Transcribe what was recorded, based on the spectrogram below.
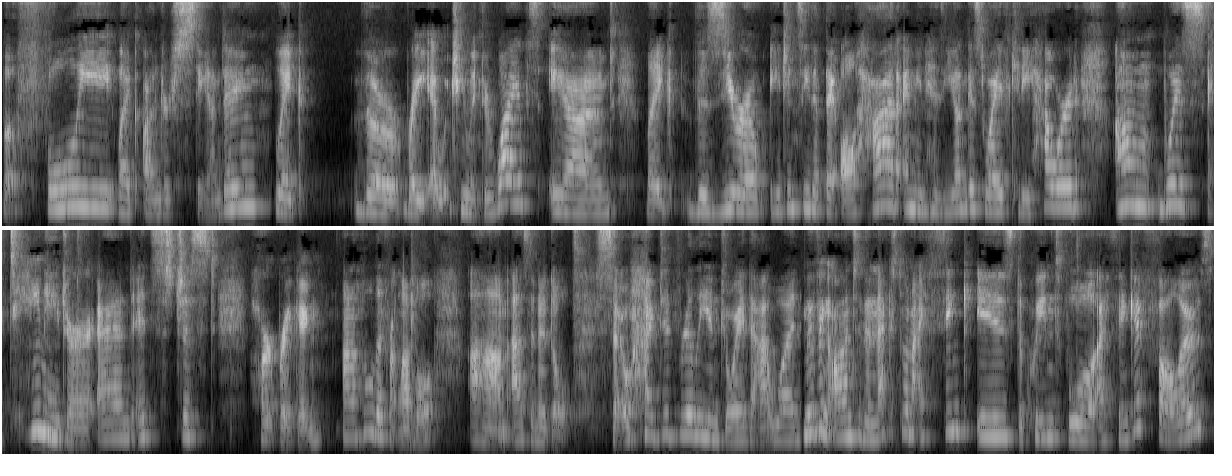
but fully like understanding like the rate at which he went through wives and like the zero agency that they all had. I mean, his youngest wife, Kitty Howard, um, was a teenager and it's just heartbreaking on a whole different level um, as an adult. So I did really enjoy that one. Moving on to the next one, I think is The Queen's Fool. I think it follows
